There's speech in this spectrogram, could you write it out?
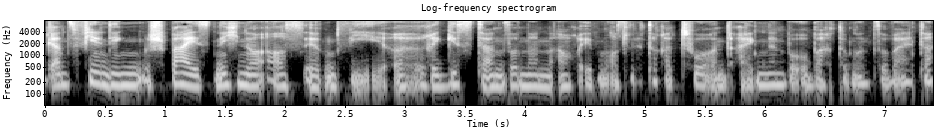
ganz vielen Dingen speist, nicht nur aus irgendwie äh, Registern, sondern auch eben aus Literatur und eigenen Beobachtungen und so weiter.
